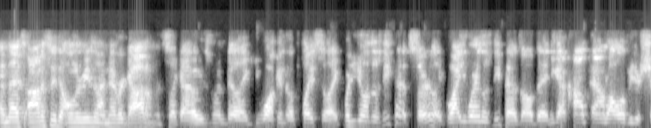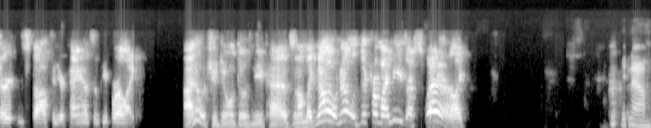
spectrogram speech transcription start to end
And that's honestly the only reason I never got them. It's like I always want to be like, you walk into a place, they're like, "What are you doing with those knee pads, sir? Like, why are you wearing those knee pads all day? And you got compound all over your shirt and stuff and your pants." And people are like, "I know what you're doing with those knee pads." And I'm like, "No, no, they're for my knees. I swear." Like, you know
